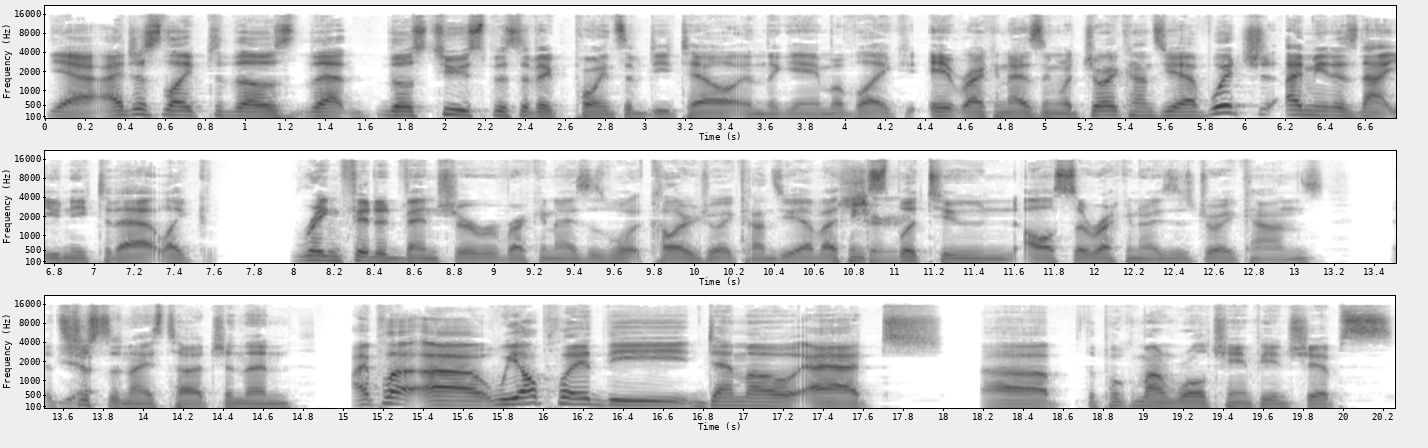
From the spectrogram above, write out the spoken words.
Yeah, I just liked those that those two specific points of detail in the game of like it recognizing what Joy Cons you have, which I mean is not unique to that. Like Ring Fit Adventure recognizes what color Joy Cons you have. I think Sure. Splatoon also recognizes Joy Cons. It's Yeah. just a nice touch. And then I play. Uh, we all played the demo at uh the Pokemon World Championships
